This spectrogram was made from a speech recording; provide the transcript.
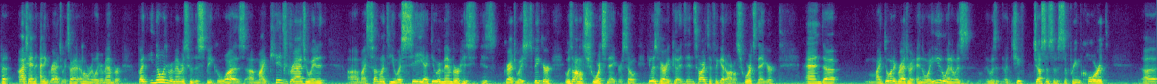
but actually I, didn't graduate, so I don't really remember but no one remembers who the speaker was. Uh, my kids graduated. Uh, my son went to USC. I do remember his his graduation speaker. It was Arnold Schwarzenegger, so he was very good. And it's hard to forget Arnold Schwarzenegger. And uh, my daughter graduated at NYU, and it was it was a Chief Justice of the Supreme Court. uh,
